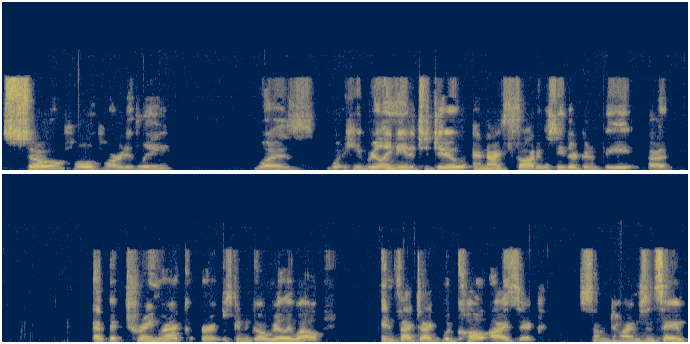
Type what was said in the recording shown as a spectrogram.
so wholeheartedly was what he really needed to do. And I thought it was either going to be a epic train wreck or it was going to go really well. In fact, I would call Isaac sometimes and say,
